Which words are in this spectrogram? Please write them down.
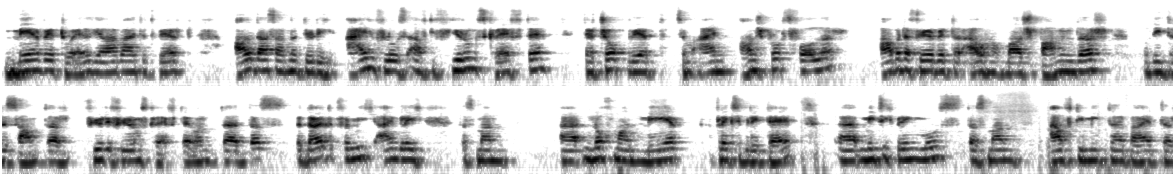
mehr virtuell gearbeitet wird. All das hat natürlich Einfluss auf die Führungskräfte. Der Job wird zum einen anspruchsvoller, aber dafür wird er auch noch mal spannender und interessanter für die Führungskräfte. Und äh, das bedeutet für mich eigentlich, dass man äh, noch mal mehr Flexibilität äh, mit sich bringen muss, dass man auf die Mitarbeiter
